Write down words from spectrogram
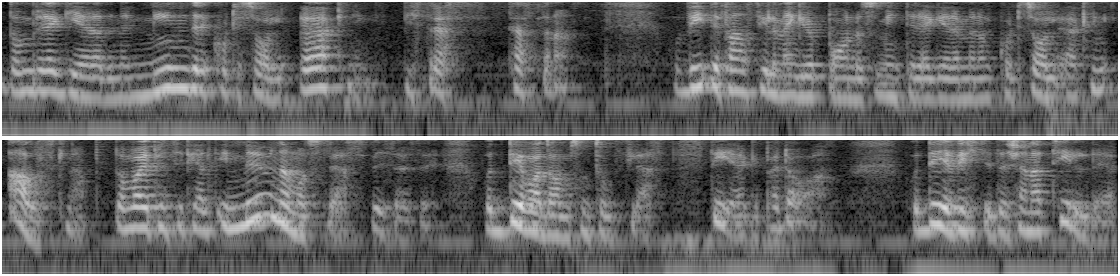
de reagerade med mindre kortisolökning vid stresstesterna. Och det fanns till och med en grupp barn som inte reagerade med någon kortisolökning alls knappt. De var i princip helt immuna mot stress, visade det sig. Och det var de som tog flest steg per dag. Och det är viktigt att känna till det.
